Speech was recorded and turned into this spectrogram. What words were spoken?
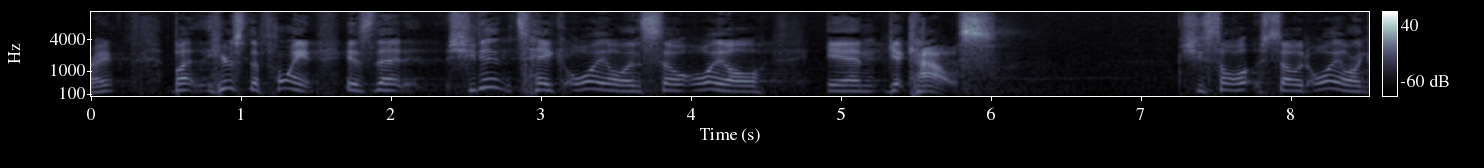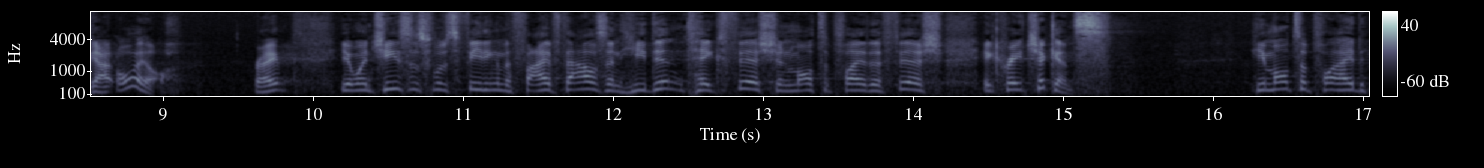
Right? But here's the point is that she didn't take oil and sow oil and get cows. She sold, sowed oil and got oil right? You know, when Jesus was feeding the 5,000, he didn't take fish and multiply the fish and create chickens. He multiplied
